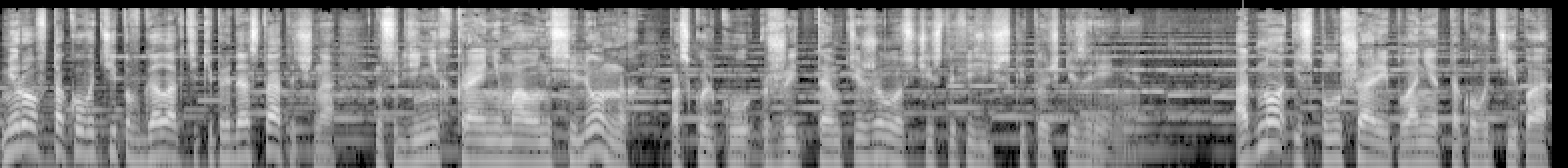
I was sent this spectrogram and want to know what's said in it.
Миров такого типа в галактике предостаточно, но среди них крайне мало населенных, поскольку жить там тяжело с чисто физической точки зрения. Одно из полушарий планет такого типа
